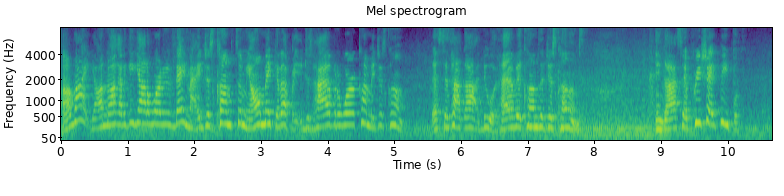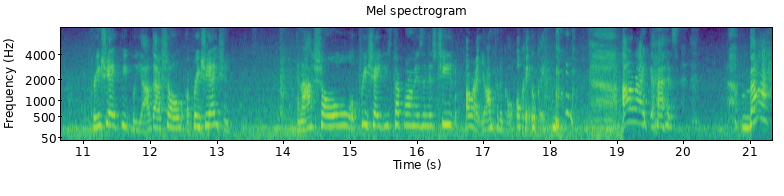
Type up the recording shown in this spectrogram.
All right y'all know i gotta give y'all the word of the day now. It just comes to me. I don't make it up. It just however the word come it just comes that's just how god do it. However it comes it just comes. And god said appreciate people appreciate people y'all gotta show appreciation and I show appreciate these pepperonis and this cheese. All right, y'all, I'm gonna go. Okay, okay. All right, guys. Bye.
